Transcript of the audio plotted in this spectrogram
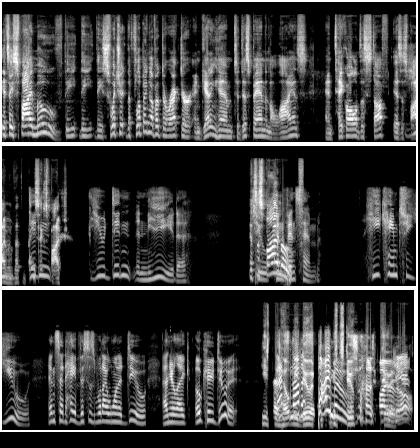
It's a spy move. The the the switch it, the flipping of a director and getting him to disband an alliance and take all of the stuff is a spy You move. That's basic didn't- spy shit. You didn't need It's to a spy move. convince him. He came to you and said, "Hey, this is what I want to do," and you're like, "Okay, do it." He said, That's "Help not me a do it." spy I'm move. It's not a spy move at all.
